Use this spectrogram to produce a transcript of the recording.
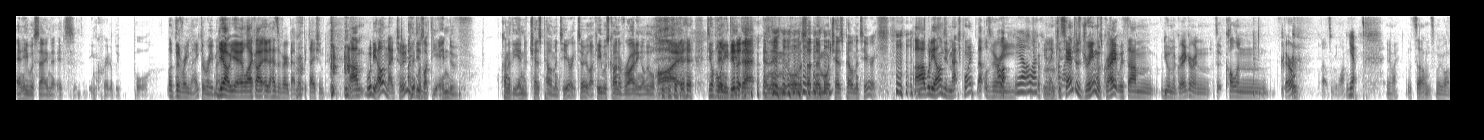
and he was saying that it's incredibly poor. Like the remake. The remake. Yeah, oh, yeah. Like I, it has a very bad reputation. Um, Woody Allen made two. I He think it was like the end of, kind of the end of Chazz Palminteri too. Like he was kind of riding a little high. Diabolique then he did, it. that, and then all of a sudden, no more Chazz Palminteri. uh, Woody Allen did Match Point. That was very yeah, I like- Hitchcockian. And I like Cassandra's Dream was great with um Ewan McGregor and is it Colin Farrell. That was a good one. Yep. Anyway, let's uh, let's move on.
